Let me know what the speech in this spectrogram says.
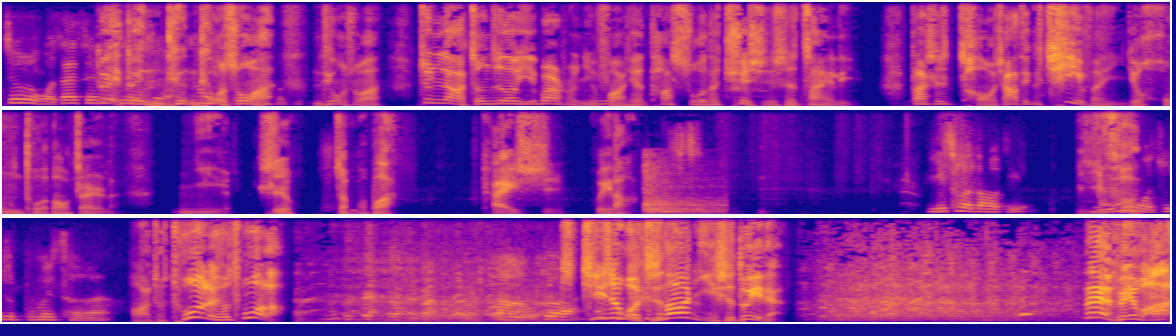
就是我在生气对对，你听你听我说完，你听我说完，就你俩争执到一半的时候，你嗯发现他说的确实是在理，但是吵架这个气氛已经烘托到这儿了，你是怎么办？开始回答，一错到底。一反正错我就是不会承认。啊，就错了就错了。嗯，对。其实我知道你是对的，那也没完，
